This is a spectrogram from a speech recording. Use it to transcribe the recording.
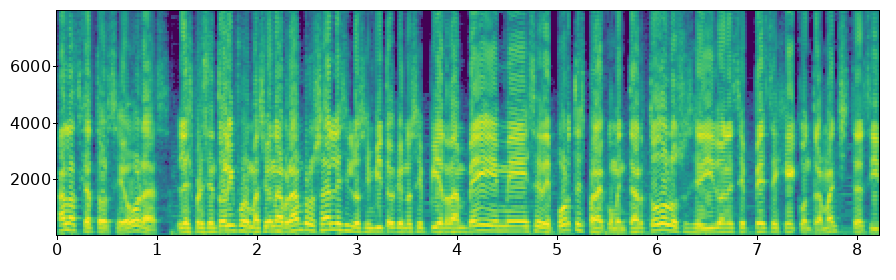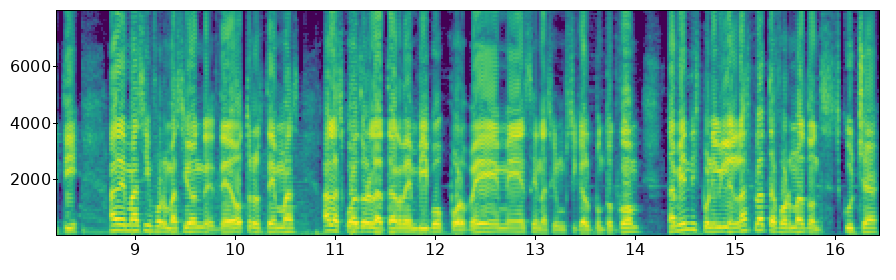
a las 14 horas. Les presentó la información a Abraham Rosales y los invito a que no se pierdan BMS Deportes para comentar todo lo sucedido en ese PSG contra Manchester City. Además, información de, otros temas a las 4 de la tarde en vivo por bmsnacionmusical.com. También disponible en las plataformas donde se escucha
